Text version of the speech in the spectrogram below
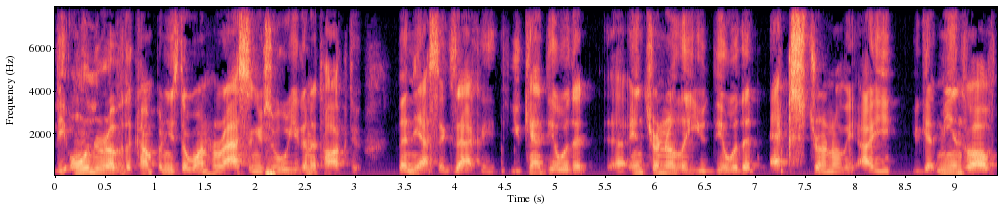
the owner of the company is the one harassing you. So who are you going to talk to? Then yes, exactly. You can't deal with it uh, internally. You deal with it externally, i.e., you get me involved,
